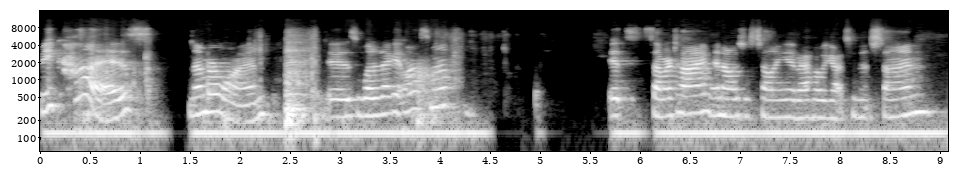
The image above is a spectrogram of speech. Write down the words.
Because number one is what did I get last month? It's summertime, and I was just telling you about how we got too much sun.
